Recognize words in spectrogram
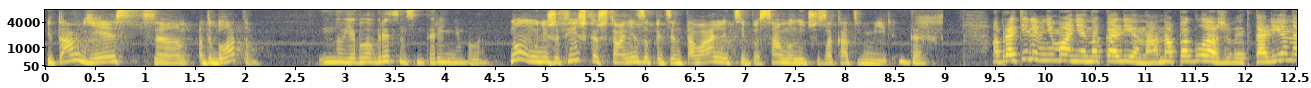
И там есть... э, А ты была там? Ну, я была в Греции, на Санторини не была. Ну, у них же фишка, что они запатентовали, типа, самый лучший закат в мире. Да. Обратили внимание на колено, она поглаживает колено.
